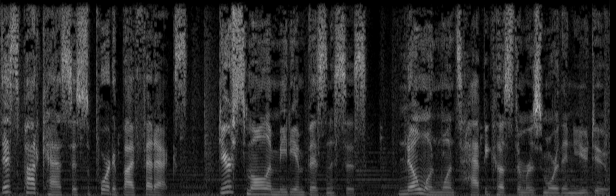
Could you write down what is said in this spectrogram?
This podcast is supported by FedEx. Dear small and medium businesses, no one wants happy customers more than you do.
